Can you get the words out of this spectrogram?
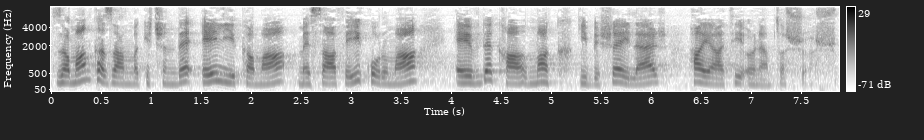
Zaman kazanmak için de el yıkama, mesafeyi koruma, evde kalmak gibi şeyler hayati önem taşıyor.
